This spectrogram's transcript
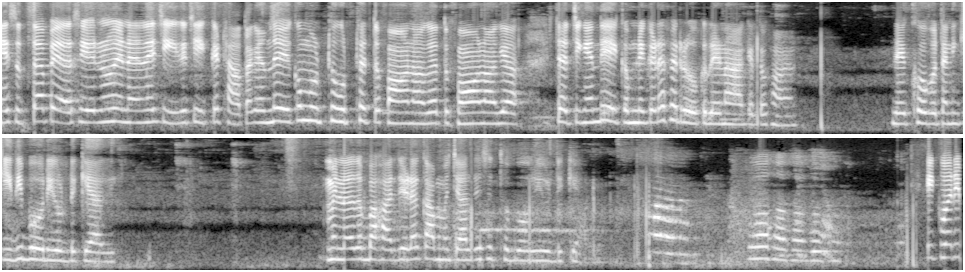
ਇਹ ਸੁੱਤਾ ਪਿਆ ਸੀ, ਇਹਨੂੰ ਇਹਨਾਂ ਨੇ ਚੀਕ ਚੀਕ ਕੇ ਠਾਤਾ। ਕਹਿੰਦੇ ਏਕਮ ਉੱਠ ਉੱਠ, ਤੂਫਾਨ ਆ ਗਿਆ, ਤੂਫਾਨ ਆ ਗਿਆ। ਚਾਚੀ ਕਹਿੰਦੇ ਏਕਮ ਨੇ ਕਿਹੜਾ ਫਿਰ ਰੋਕ ਦੇਣਾ ਆ ਕੇ ਤੂਫਾਨ? ਦੇਖੋ, ਪਤਾ ਨਹੀਂ ਕਿਹਦੀ ਬੋਰੀ ਉੱਡ ਕੇ ਆ ਗਈ। ਮੈਨੂੰ ਲੱਗਦਾ ਬਾਹਰ ਜਿਹੜਾ ਕੰਮ ਚੱਲ ਰਿਹਾ ਸੀ, ਉੱਥੋਂ ਬੋਰੀ ਉੱਡ ਕੇ ਆ ਗਈ। ਇੱਕ ਵਾਰੀ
